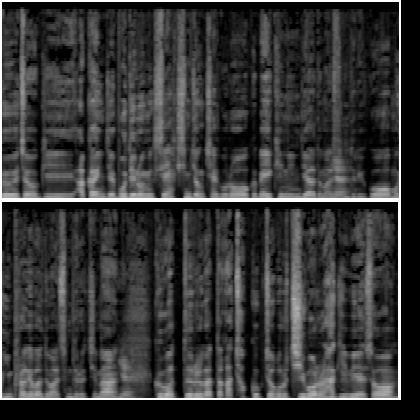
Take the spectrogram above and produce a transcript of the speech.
그 저기 아까 이제 모디노믹스의 핵심 정책으로 그 메이킹 인디아도 말씀드리고 예. 뭐 인프라 개발도 말씀드렸지만 예. 그것들을 갖다가 적극적으로 지원을 하기 위해서 음.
